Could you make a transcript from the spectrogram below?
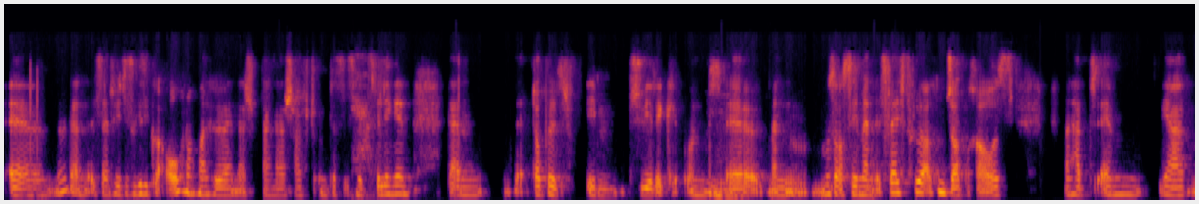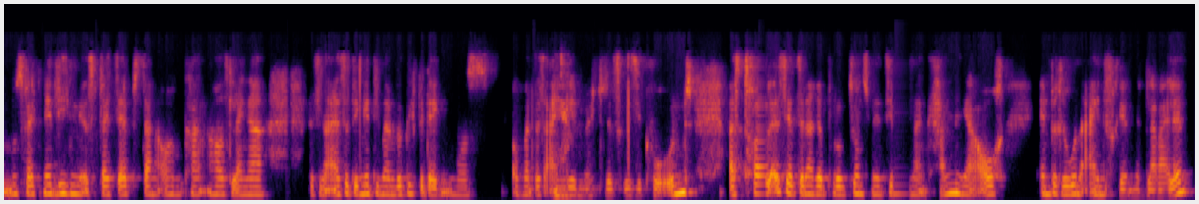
äh, ne, dann ist natürlich das Risiko auch nochmal höher in der Schwangerschaft. Und das ist mit Zwillingen dann doppelt eben schwierig. Und mhm. äh, man muss auch sehen, man ist vielleicht früher aus dem Job raus. Man hat, ähm, ja, muss vielleicht mehr liegen, ist vielleicht selbst dann auch im Krankenhaus länger. Das sind also Dinge, die man wirklich bedenken muss, ob man das eingehen ja. möchte, das Risiko. Und was toll ist jetzt in der Reproduktionsmedizin, man kann ja auch Embryonen einfrieren mittlerweile.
